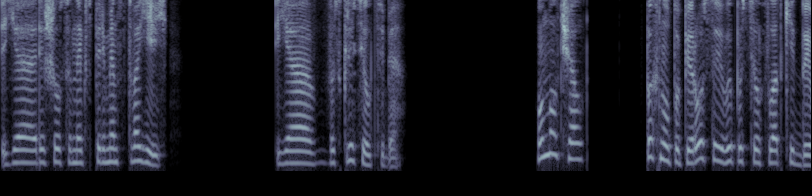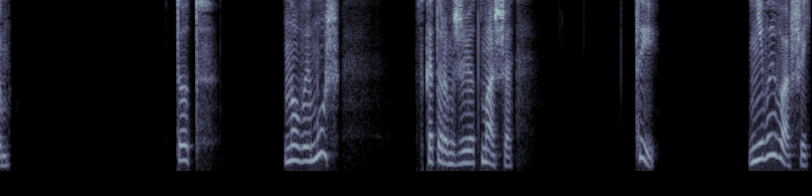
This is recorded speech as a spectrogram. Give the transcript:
я решился на эксперимент с твоей. Я воскресил тебя». Он молчал, пыхнул папиросы и выпустил сладкий дым. Тот новый муж, с которым живет Маша, ты, не воевавший,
